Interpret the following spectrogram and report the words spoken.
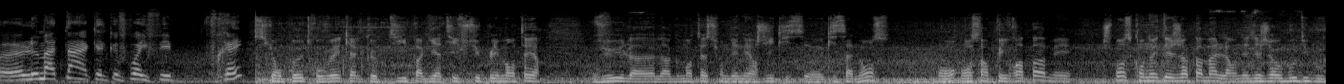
Euh, le matin, quelquefois, il fait frais. Si on peut trouver quelques petits palliatifs supplémentaires, vu l'augmentation de l'énergie qui s'annonce, on, on s'en privera pas, mais je pense qu'on est déjà pas mal là, on est déjà au bout du bout.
